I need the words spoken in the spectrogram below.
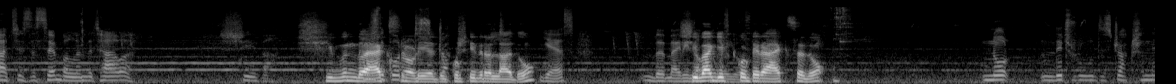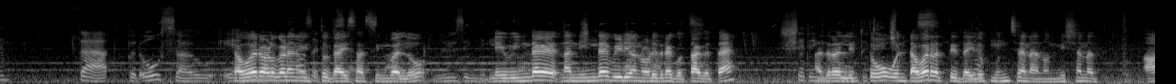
matches the symbol in the tower. Shiva. ಶಿವಂದು ಆಕ್ಸ್ ನೋಡಿ ಅದು ಕೊಟ್ಟಿದ್ರಲ್ಲ ಅದು. ಶಿವ ಗಿಫ್ಟ್ ಕೊಟ್ಟಿರೋ ಆಕ್ಸ್ ಅದು. ಟವರ್ ಒಳಗಡೆ ಇತ್ತು ಗೈಸ್ ಆ the ನೀವು ಹಿಂದೆ ನಾನು ಹಿಂದೆ ವಿಡಿಯೋ ನೋಡಿದ್ರೆ ಗೊತ್ತಾಗುತ್ತೆ. ಅದರಲ್ಲಿ ಇತ್ತು all ಒಂದು ಟವರ್ ಹತ್ತಿದ್ದೆ ಇದಕ್ಕೆ ಮುಂಚೆ ನಾನು ಒಂದು ಮಿಷನ್ ಆ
